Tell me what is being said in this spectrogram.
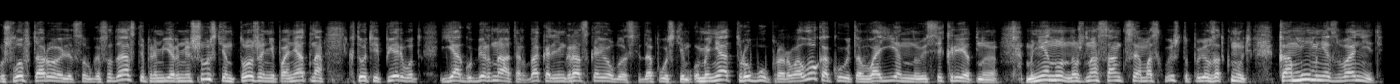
ушло второе лицо в государстве, премьер Мишустин, тоже непонятно, кто теперь, вот я губернатор, да, Калининградской области, допустим, у меня трубу прорвало какую-то военную, секретную. Мне ну, нужна санкция Москвы, чтобы ее заткнуть. Кому мне звонить?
